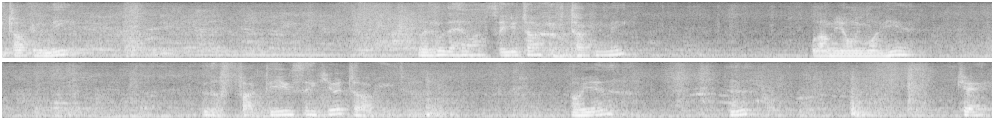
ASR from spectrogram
You talking to me? Well, then who the hell else are you talking? You talking to me? Well, I'm the only one here. Who the fuck do you think you're talking to? Oh, yeah? Huh? Okay.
